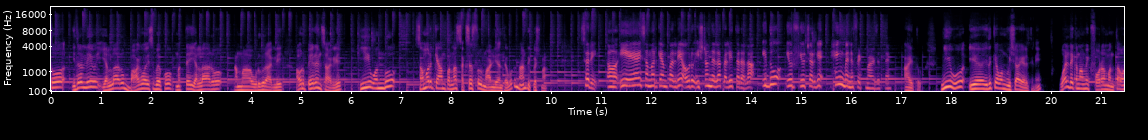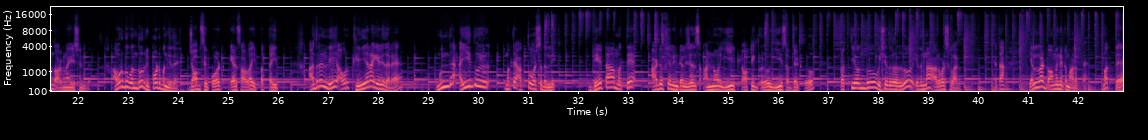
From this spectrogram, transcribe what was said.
ಸೊ ಇದರಲ್ಲಿ ಎಲ್ಲರೂ ಭಾಗವಹಿಸಬೇಕು ಮತ್ತು ಎಲ್ಲರೂ ನಮ್ಮ ಹುಡುಗರಾಗಲಿ ಅವ್ರ ಪೇರೆಂಟ್ಸ್ ಆಗಲಿ ಈ ಒಂದು ಸಮರ್ ಕ್ಯಾಂಪನ್ನು ಸಕ್ಸಸ್ಫುಲ್ ಮಾಡಲಿ ಅಂತ ಹೇಳ್ಬಿಟ್ಟು ನಾನು ರಿಕ್ವೆಸ್ಟ್ ಮಾಡ್ತೀನಿ ಸರಿ ಈ ಎ ಐ ಸಮರ್ ಕ್ಯಾಂಪ್ ಅಲ್ಲಿ ಅವರು ಇಷ್ಟೊಂದೆಲ್ಲ ಕಲಿತಾರಲ್ಲ ಇದು ಇವ್ರ ಫ್ಯೂಚರ್ಗೆ ಹೆಂಗ್ ಬೆನಿಫಿಟ್ ಮಾಡುತ್ತೆ ಆಯಿತು. ನೀವು ಇದಕ್ಕೆ ಒಂದು ವಿಷಯ ಹೇಳ್ತೀನಿ. ವರ್ಲ್ಡ್ ಎಕನಾಮಿಕ್ ಫೋರಮ್ ಅಂತ ಒಂದು ಆರ್ಗನೈಸೇಷನ್ ಇದೆ. ಅವ್ರದ್ದು ಒಂದು ರಿಪೋರ್ಟ್ ಬಂದಿದೆ ಜಾಬ್ಸ್ ರಿಪೋರ್ಟ್ ಎರಡು ಸಾವಿರದ ಇಪ್ಪತ್ತೈದು. ಅದರಲ್ಲಿ ಅವರು ಕ್ಲಿಯರಾಗಿ ಹೇಳಿದ್ದಾರೆ ಮುಂದೆ ಐದು ಮತ್ತು ಹತ್ತು ವರ್ಷದಲ್ಲಿ ಡೇಟಾ ಮತ್ತು ಆರ್ಟಿಫಿಷಿಯಲ್ ಇಂಟೆಲಿಜೆನ್ಸ್ ಅನ್ನೋ ಈ ಟಾಪಿಕ್ಗಳು ಈ ಸಬ್ಜೆಕ್ಟ್ಗಳು ಪ್ರತಿಯೊಂದು ವಿಷಯಗಳಲ್ಲೂ ಇದನ್ನು ಅಳವಡಿಸಲಾಗುತ್ತೆ, ಆಯಿತಾ? ಎಲ್ಲ ಡಾಮಿನೇಟ್ ಮಾಡುತ್ತೆ. ಮತ್ತು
